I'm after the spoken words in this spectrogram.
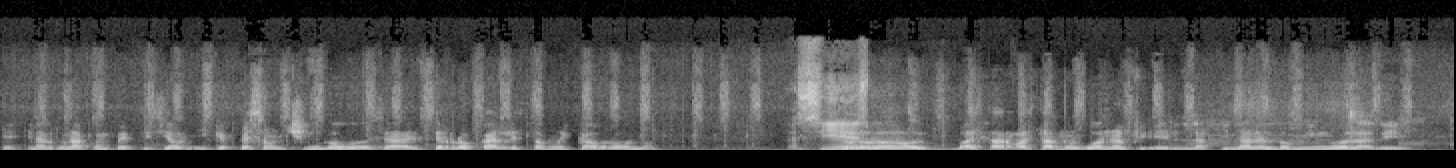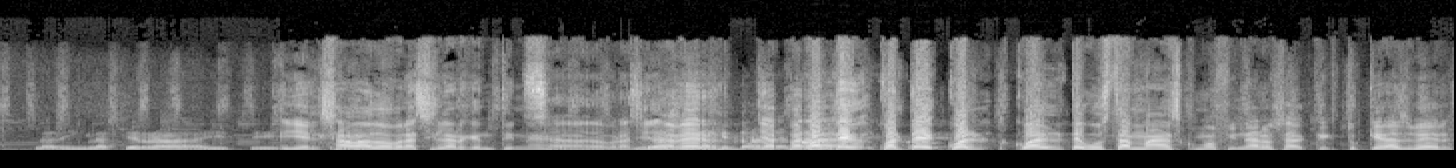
en, en alguna competición y que pesa un chingo, güey. O sea, el ser local está muy cabrón, ¿no? Así yo es. lo veo, va a estar, va a estar muy bueno el fi- el- la final el domingo, la de la de Inglaterra, este, Y el sábado Brasil-Argentina. Sábado, Brasil. Brasil, A ver, Argentina, ya también para. ¿Cuál te, cuál, te, cuál, ¿Cuál te gusta más como final? O sea, que tú quieras ver.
